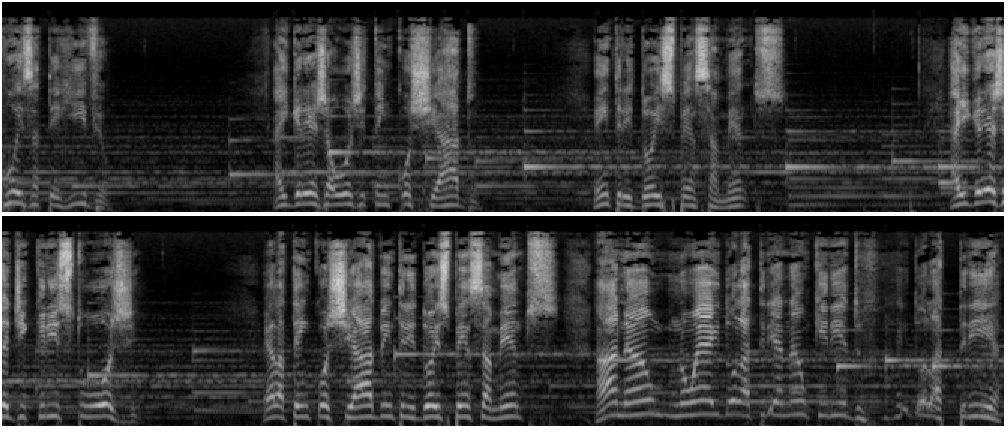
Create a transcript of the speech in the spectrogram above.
coisa terrível. A igreja hoje tem cocheado entre dois pensamentos. A igreja de Cristo hoje, ela tem cocheado entre dois pensamentos. Ah, não, não é idolatria, não, querido. A idolatria.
